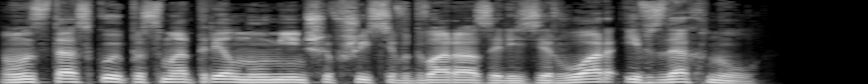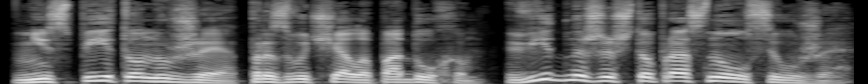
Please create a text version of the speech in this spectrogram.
Он с тоской посмотрел на уменьшившийся в два раза резервуар и вздохнул. «Не спит он уже», — прозвучало по духам. «Видно же, что проснулся уже».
